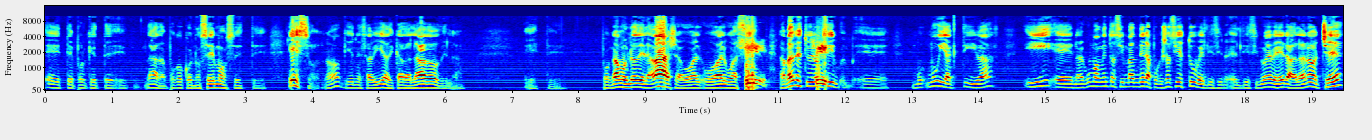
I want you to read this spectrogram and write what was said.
este, porque te, nada, un poco conocemos este, eso, ¿no? Quiénes había de cada lado de la, este, pongámoslo de la valla o, o algo así. Las madres estuvieron eh, muy activas y eh, en algún momento sin banderas, porque yo sí estuve, el 19, el 19 era a la noche,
